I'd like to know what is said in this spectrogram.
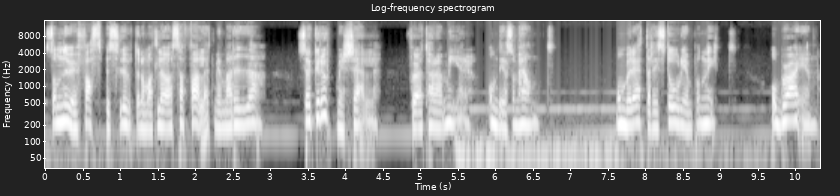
som nu är fast besluten om att lösa fallet med Maria, söker upp Michelle för att höra mer om det som hänt. Hon berättar historien på nytt och Brian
